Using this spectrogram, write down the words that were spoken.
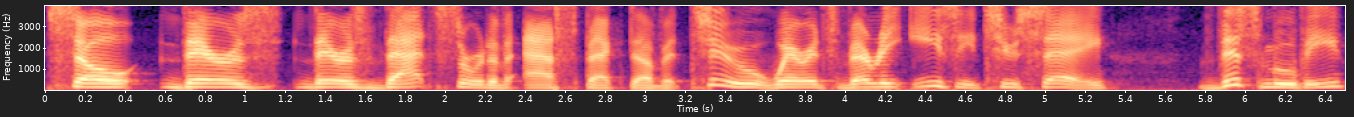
So there's there's that sort of aspect of it too where it's very easy to say this movie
